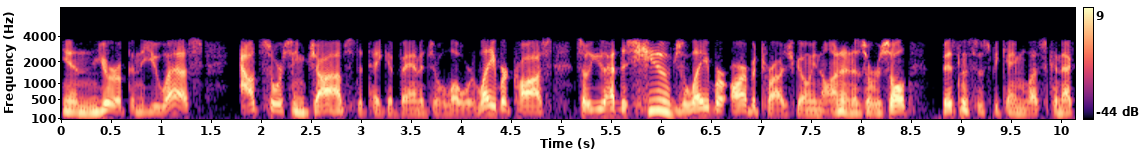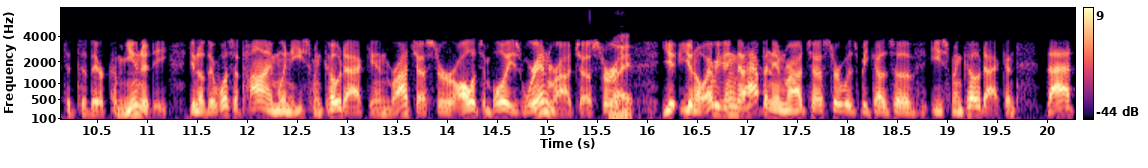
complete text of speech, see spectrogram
in Europe and the U.S outsourcing jobs to take advantage of lower labor costs. So you had this huge labor arbitrage going on, and as a result, businesses became less connected to their community. You know, there was a time when Eastman Kodak in Rochester, all its employees were in Rochester, right. and you, you know everything that happened in Rochester was because of Eastman Kodak, and that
